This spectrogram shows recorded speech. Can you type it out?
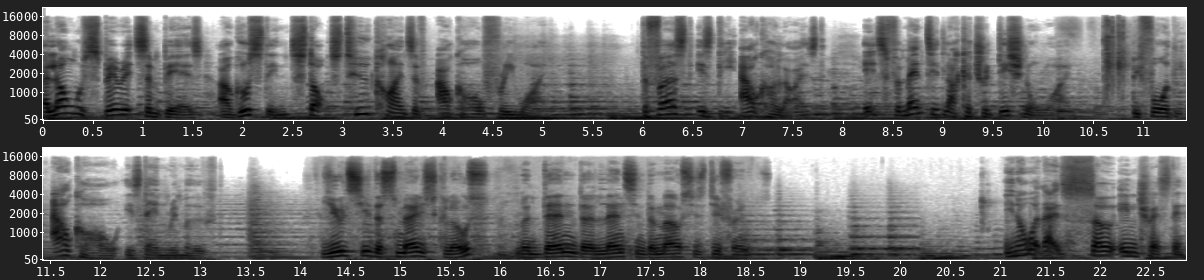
Along with spirits and beers, Augustin stocks two kinds of alcohol free wine. The first is de-alcoholized. It's fermented like a traditional wine before the alcohol is then removed. You'll see the smell is close, but then the length in the mouth is different. You know what? That is so interesting.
